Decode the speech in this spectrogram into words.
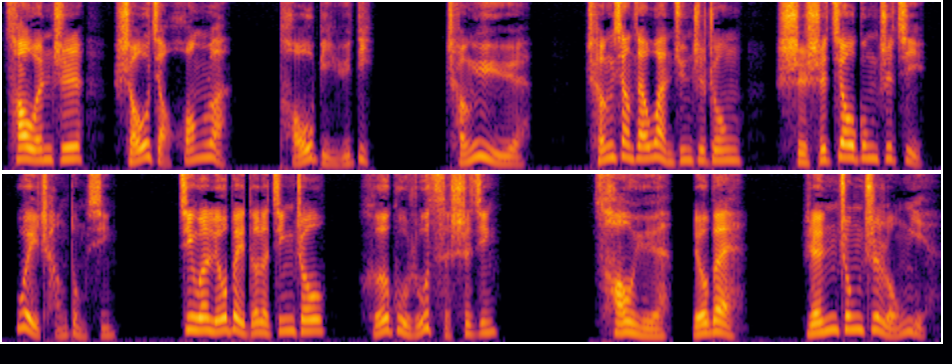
操闻之，手脚慌乱，投笔于地。程昱曰：“丞相在万军之中，矢石交攻之际，未尝动心。今闻刘备得了荆州，何故如此失惊？”操曰：“刘备，人中之龙也，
